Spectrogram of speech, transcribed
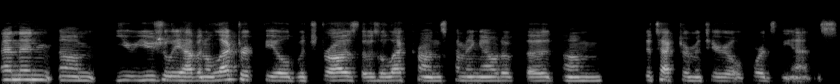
And then um, you usually have an electric field which draws those electrons coming out of the um, detector material towards the ends.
